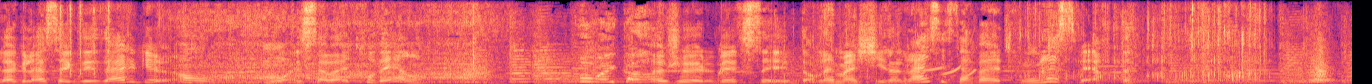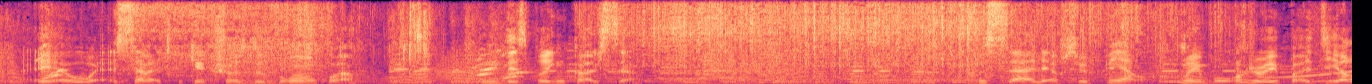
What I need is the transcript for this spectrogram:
La glace avec des algues, oh, ça va être vert. Oh my god! Je vais le verser dans la machine à glace et ça va être une glace verte. Et ouais, ça va être quelque chose de bon, quoi. Des sprinkles. Ça a l'air super. Mais bon, je vais pas dire.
